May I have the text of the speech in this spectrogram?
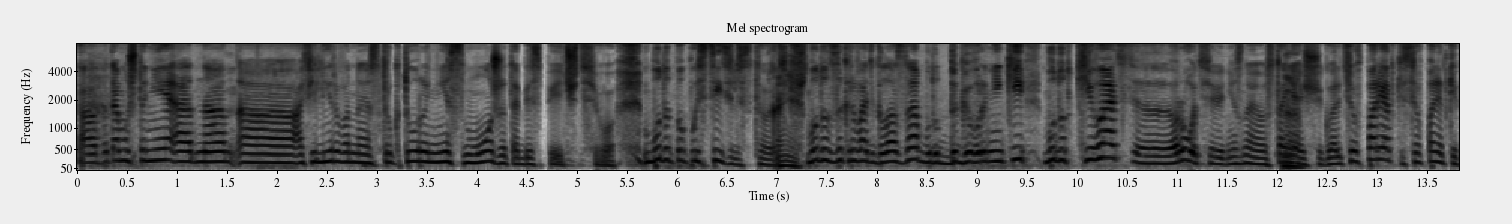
А, потому что ни одна а, аффилированная структура не сможет обеспечить его. Будут попустительствовать, Конечно. будут закрывать глаза, будут договорники, будут кивать э, роте, не знаю, стоящий, да. говорить, все в порядке, все в порядке,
